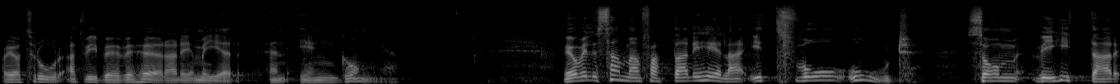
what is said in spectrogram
Och jag tror att vi behöver höra det mer än en gång. Jag vill sammanfatta det hela i två ord som vi hittar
